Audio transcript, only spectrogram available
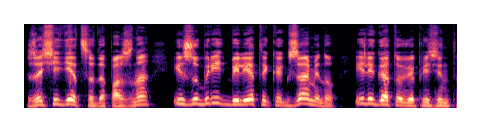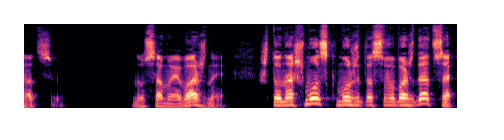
засидеться допоздна, изубрить билеты к экзамену или готовя презентацию. Но самое важное, что наш мозг может освобождаться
